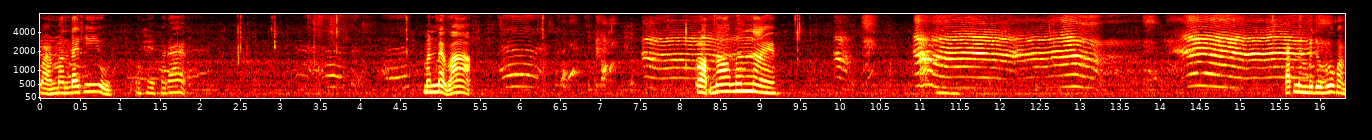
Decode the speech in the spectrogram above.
หวานมันได้ที่อยู่ โอเคพอได้ มันแบบว่า กรอบนอกนุ่มในแป๊บหนึ่งไปดูลูกก่อน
